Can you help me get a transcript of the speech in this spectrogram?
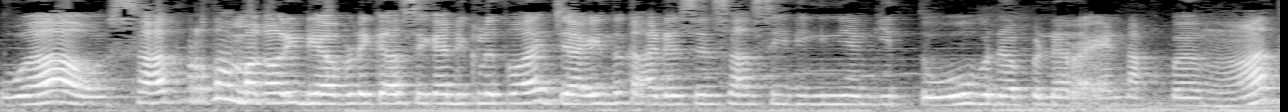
Wow, saat pertama kali diaplikasikan di kulit wajah itu ada sensasi dinginnya gitu, benar-benar enak banget.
